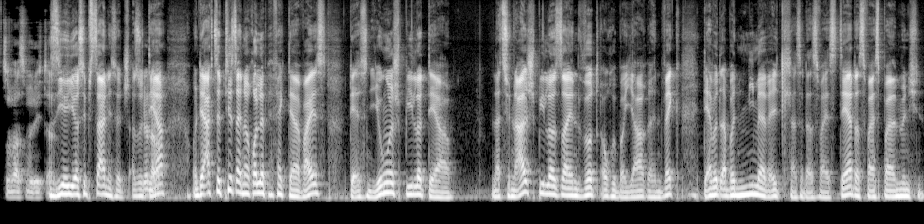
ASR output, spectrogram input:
Sowas würde ich dann. Siehe Josip Stanisic. Also Genau. der, und der akzeptiert seine Rolle perfekt. Der weiß, der ist ein junger Spieler, der Nationalspieler sein wird, auch über Jahre hinweg. Der wird aber nie mehr Weltklasse. Das weiß der, das weiß Bayern München.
